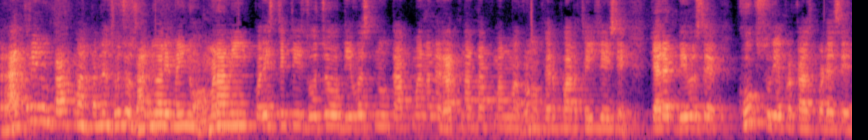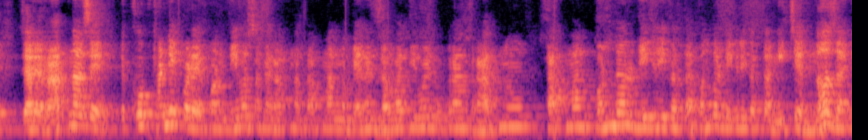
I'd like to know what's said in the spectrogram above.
રાત્રિનું તાપમાન તમે જોજો, જાન્યુઆરી મહિનો હમણાંની પરિસ્થિતિ જોજો, દિવસનું તાપમાન અને રાતના તાપમાનમાં ઘણો ફેરફાર થઈ જાય છે. ક્યારેક દિવસે ખૂબ સૂર્યપ્રકાશ પડે છે, જ્યારે રાતના છે, એ ખૂબ ઠંડી પડે, પણ દિવસ અને રાતના તાપમાનમાં બેલેન્સ જળવાતી હોય, ઉપરાંત રાતનું તાપમાન પંદર ડિગ્રી કરતા, પંદર ડિગ્રી કરતા નીચે ન જાય,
